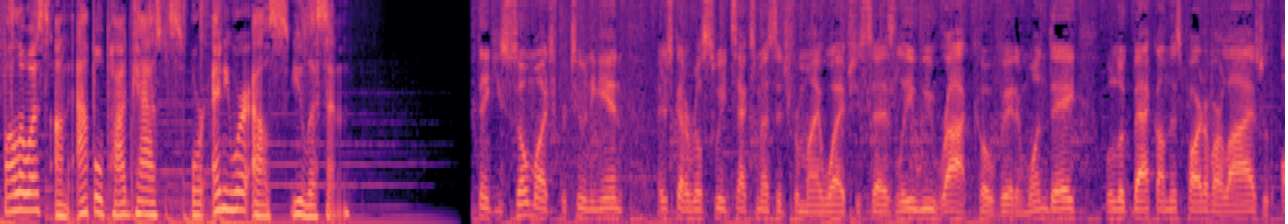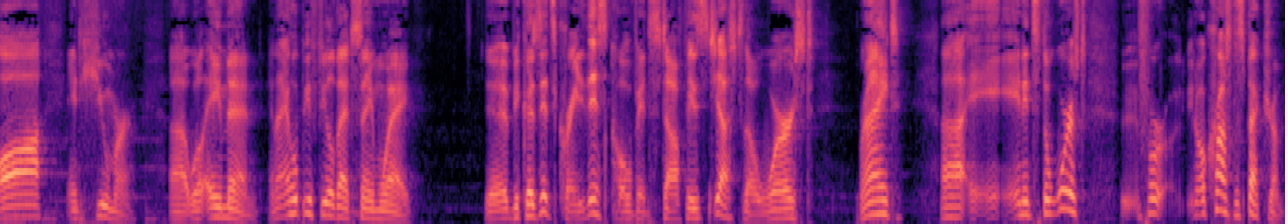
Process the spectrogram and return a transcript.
follow us on Apple Podcasts, or anywhere else you listen. Thank you so much for tuning in. I just got a real sweet text message from my wife. She says, Lee, we rock COVID, and one day we'll look back on this part of our lives with awe and humor. Uh, well, amen. And I hope you feel that same way. Because it's crazy. This COVID stuff is just the worst, right? Uh, and it's the worst for, you know, across the spectrum.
